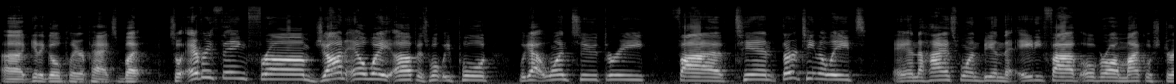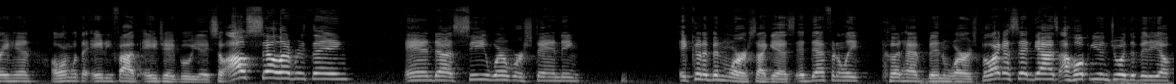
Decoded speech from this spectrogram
uh, get a go player packs. But so everything from John Elway up is what we pulled. We got one, two, three, five, ten, thirteen elites and the highest one being the 85 overall Michael Strahan, along with the 85 AJ Bouye. So I'll sell everything and uh, see where we're standing. It could have been worse, I guess. It definitely could have been worse. But like I said, guys, I hope you enjoyed the video.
